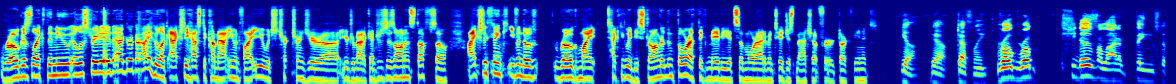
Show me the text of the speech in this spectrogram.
rogue is like the new illustrated aggro guy who like actually has to come at you and fight you which t- turns your uh, your dramatic entrances on and stuff. So i actually think even though rogue might technically be stronger than thor i think maybe it's a more advantageous matchup for dark phoenix. Yeah yeah definitely. Rogue rogue she does a lot of things the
